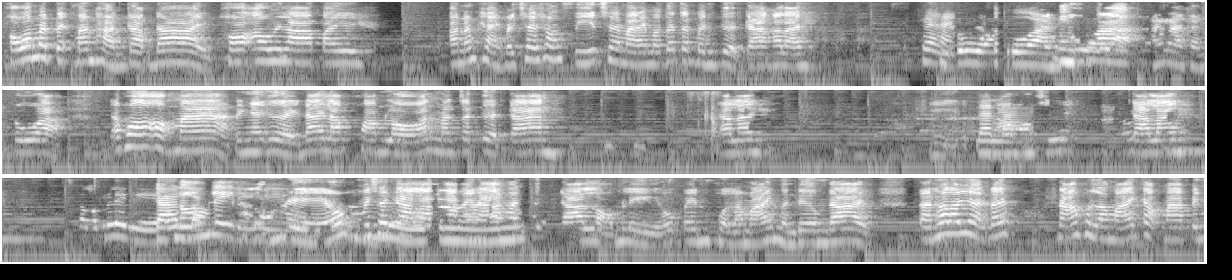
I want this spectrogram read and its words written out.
เพราะว่ามันเป็นมันผ่านกลับได้ พอเอาเวลาไป เอาน้ำแข็งไปแช่ช่องฟรีซใช่ไหมมันก็จะเป็นเกิดการอะไร แข็งตัวตัวแข็งตัวนั่นแหละแข็งตัว แล้วพอออกมาเป็นไงเอ่ย ได้รับความร้อนมันจะเกิดการ อะไร นี่ละลายลองชี้การอะไรล้อมเหลวการล้อมเหลหลวอมเหลว ไม่ใช่การละลายนะน้ำมันเกิดการหลอมเหลว เป็นผลไม้เหมือนเดิมได้ แต่ถ้าเราอยากได้น้ำผลไม้กลับมาเป็น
